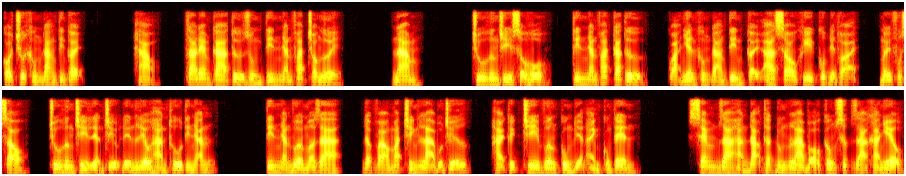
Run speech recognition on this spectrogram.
có chút không đáng tin cậy. Hảo, ta đem ca từ dùng tin nhắn phát cho ngươi. Nam. Chu hưng chỉ xấu hổ, tin nhắn phát ca từ quả nhiên không đáng tin cậy. A, sau khi cúp điện thoại, mấy phút sau, chu hưng chỉ liền chịu đến liêu hàn thu tin nhắn. Tin nhắn vừa mở ra, đập vào mắt chính là bốn chữ, hài kịch chi vương cùng điện ảnh cùng tên. Xem ra hàn đạo thật đúng là bỏ công sức ra khá nhiều.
